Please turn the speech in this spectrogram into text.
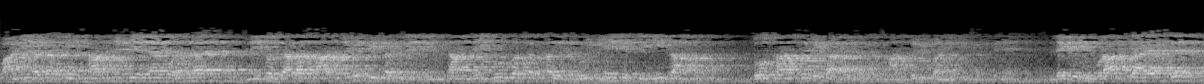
پانی اگر انسان میں پیا جائے تو اچھا ہے، نہیں تو زیادہ سانس میں بھی پی سکتے ہیں۔ انسان نہیں دور کر سکتا، یہ ضروری نہیں ہے کہ تین ہی سانس دو سانس میں بھی کافی سکتے سانس میں بھی پانی پی سکتے ہیں۔ لیکن مراد کیا ہے؟ اس سے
